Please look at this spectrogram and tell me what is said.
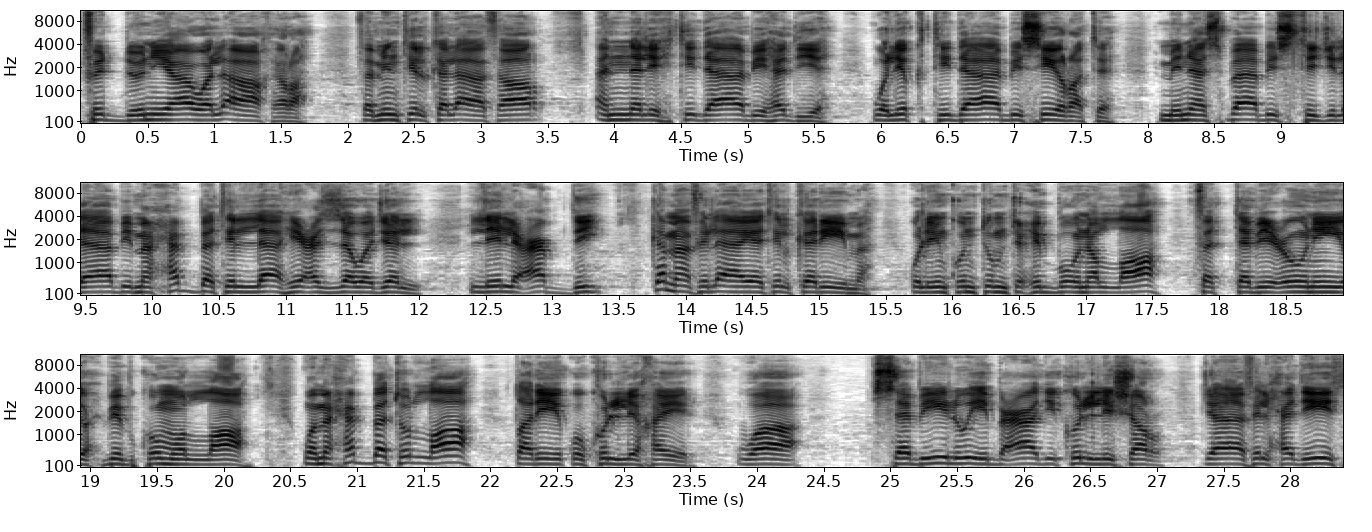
في الدنيا والآخرة. فمن تلك الآثار أن الاهتداء بهديه والاقتداء بسيرته من أسباب استجلاب محبة الله عز وجل للعبد كما في الآية الكريمة قل إن كنتم تحبون الله فاتبعوني يحببكم الله ومحبة الله طريق كل خير وسبيل إبعاد كل شر. جاء في الحديث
